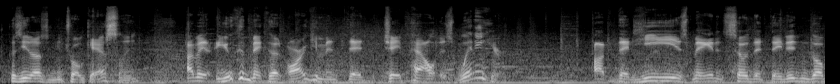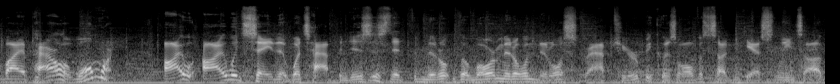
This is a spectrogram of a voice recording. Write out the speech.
because he doesn't control gasoline. I mean, you could make an argument that Jay Powell is winning here uh, that he is making it so that they didn't go buy apparel at Walmart. I, I would say that what's happened is is that the middle, the lower middle and middle is strapped here because all of a sudden gasoline's up.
